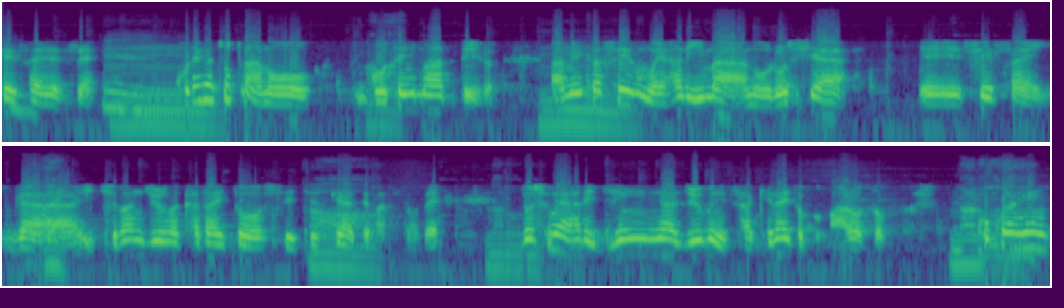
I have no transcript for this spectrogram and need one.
制裁ですね、これがちょっとあの後手に回っている、アメリカ政府もやはり今、あのロシア、えー、制裁が一番重要な課題として位置づけられてますので、ど。うしてもやはり人員が十分に避けないところもあろうと。思います。ここら辺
